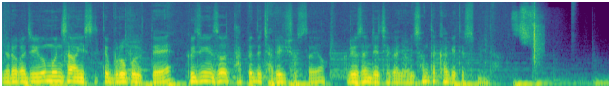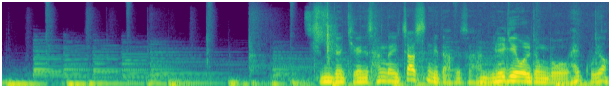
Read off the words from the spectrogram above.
여러 가지 의문사항 있을 때 물어볼 때 그 중에서 답변도 잘 해 주셨어요. 그래서 이제 제가 여기 선택하게 됐습니다. 준비한 기간이 상당히 짧습니다. 그래서 한 1개월 정도 했고요.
